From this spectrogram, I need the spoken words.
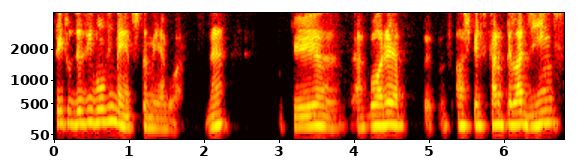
feito desenvolvimentos também agora, né? Porque agora, acho que eles ficaram peladinhos,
